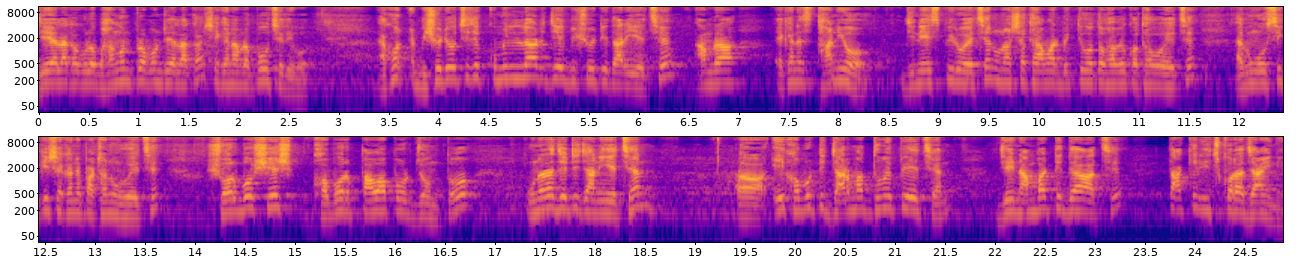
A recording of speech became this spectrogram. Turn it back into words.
যে এলাকাগুলো, ভাঙনপ্রবণ যে এলাকা, সেখানে আমরা পৌঁছে দেব। এখন বিষয়টি হচ্ছে যে কুমিল্লার যে বিষয়টি দাঁড়িয়েছে, আমরা এখানে স্থানীয় যিনি এসপি রয়েছেন ওনার সাথে আমার ব্যক্তিগতভাবে কথা হয়েছে এবং ওসিকে সেখানে পাঠানো হয়েছে। সর্বশেষ খবর পাওয়া পর্যন্ত ওনারা যেটি জানিয়েছেন এই খবরটি যার মাধ্যমে পেয়েছেন, যে নাম্বারটি দেওয়া আছে, তাকে রিচ করা যায়নি।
